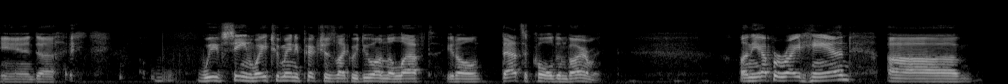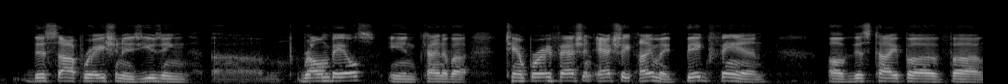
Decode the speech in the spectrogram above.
And uh, we've seen way too many pictures like we do on the left. You know, that's a cold environment. On the upper right hand, uh, this operation is using um, round bales in kind of a temporary fashion. Actually, I'm a big fan of this type of uh,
